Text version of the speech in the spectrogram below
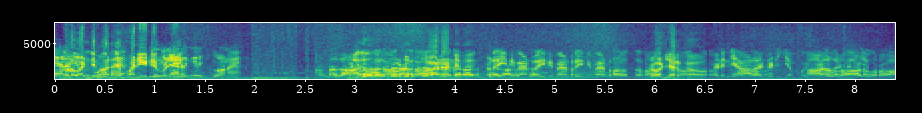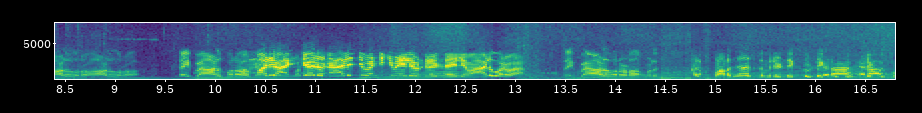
നമ്മളെ വണ്ടി മറിഞ്ഞ പണി കിട്ടിയ പണി നാലഞ്ച് വണ്ടിക്ക് ഉണ്ട് ആൾ കുറവാ. ആൾ നമ്മൾ ഡെക്ക് ഡെക്ക് ഡെക്ക്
